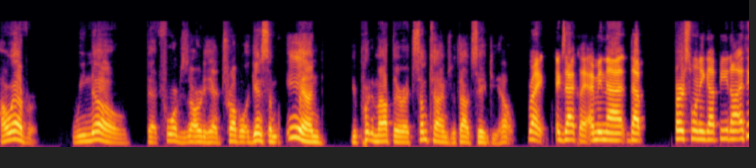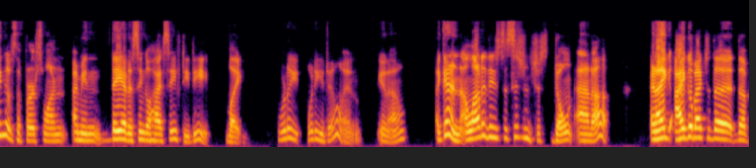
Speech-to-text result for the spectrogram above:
however, we know that Forbes has already had trouble against them, and you're putting him out there at sometimes without safety help. Right, exactly. I mean that that first one he got beat on, I think it was the first one. I mean, they had a single high safety deep. Like, what are you what are you doing? You know? Again, a lot of these decisions just don't add up. And I I go back to the the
